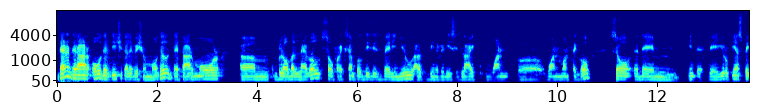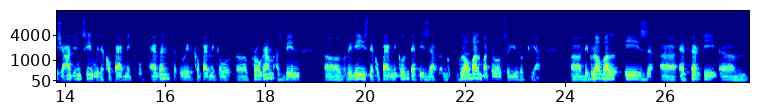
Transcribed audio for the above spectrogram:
Then there are other digital elevation models that are more um, global level. So for example, this is very new, has been released like one, uh, one month ago. So the, um, the, the, European Space Agency with the Copernic event, with the Copernicus uh, program has been uh, release the Copernicus that is uh, global but also European. Uh, the global is at 30, um,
